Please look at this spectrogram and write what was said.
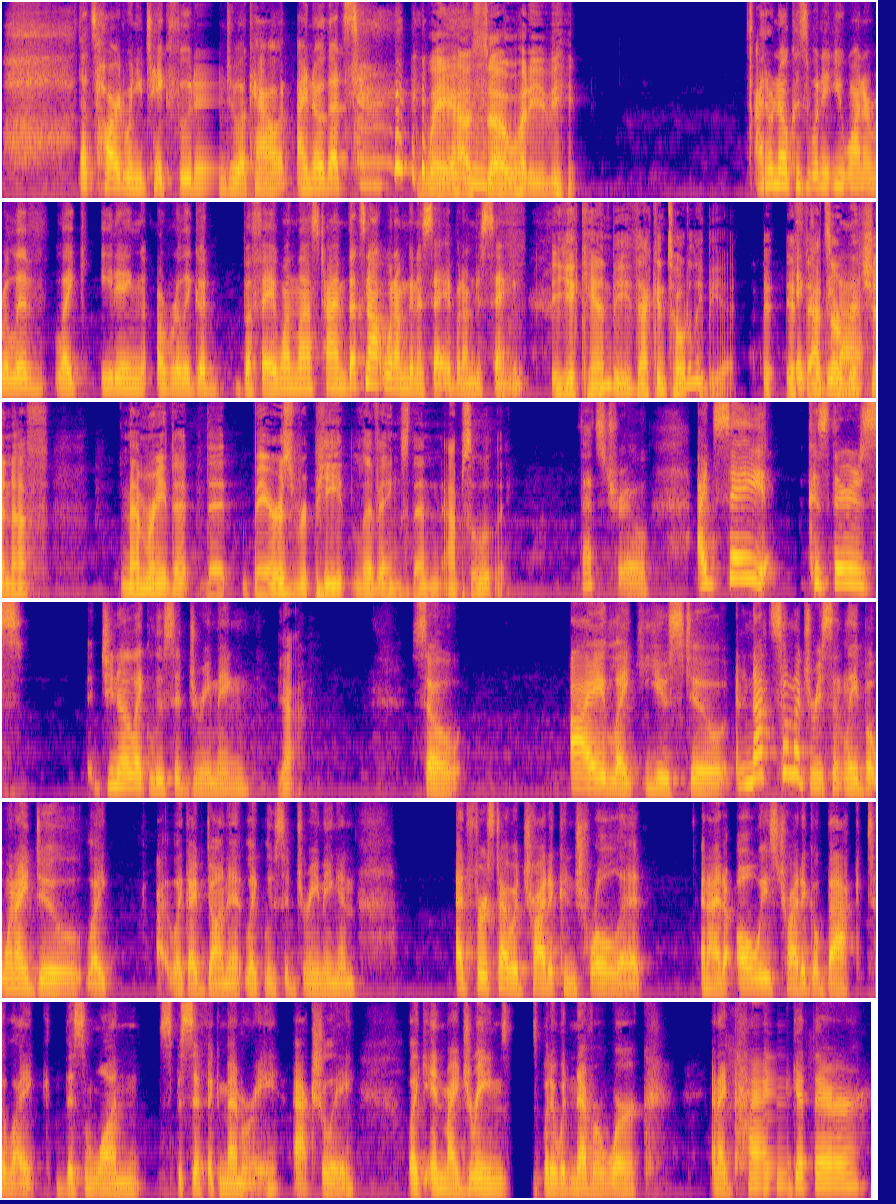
that's hard when you take food into account i know that's Wait, how so? What do you mean? i don't know because wouldn't you want to relive like eating a really good buffet one last time that's not what i'm gonna say but i'm just saying You can be. That can totally be it. If It that's a that. rich enough memory that that bears repeat livings, then absolutely. that's true i'd say because there's do you know like lucid dreaming Yeah. So I like used to not so much recently, but when I do like like I've done it like lucid dreaming and at first I would try to control it and I'd always try to go back to like this one specific memory actually like in my dreams but it would never work and I'd kind of get there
